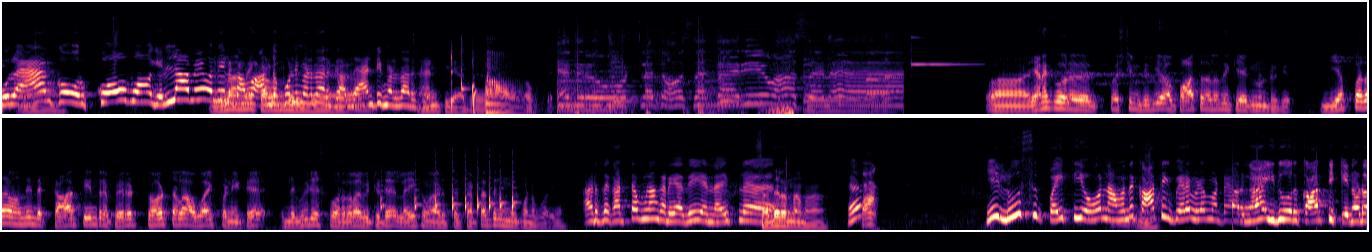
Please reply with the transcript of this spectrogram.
ஒரு. ஆங்கோ ஒரு கோபம் எல்லாமே வந்து எனக்கு அவன் அந்த பொண்ணு மேல தான். இருக்கு அந்த ஆன்ட்டி மேல தான் இருக்கு. ஆன்டி அது. ஓகே எனக்கு ஒரு கொஸ்டின் திவ்யாவை பார்த்ததுலேருந்து கேட்கணுன்னு இருக்கு எப்பதான் வந்து இந்த கார்த்தின்ற பேரை டோட்டலாக அவாய்ட் பண்ணிட்டு இந்த வீடியோஸ் போகிறதெல்லாம் விட்டுட்டு லைஃப் அடுத்த கட்டத்துக்கு மூவ் பண்ண போறீங்க? அடுத்த கட்டம்லாம் கிடையாது. என் லைஃப்ல சதுரம் தானா? லூசு பைத்தியம் நான் வந்து கார்த்திக் பேரை விட மாட்டேன் பாருங்க. இது ஒரு கார்த்திக் என்னோட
